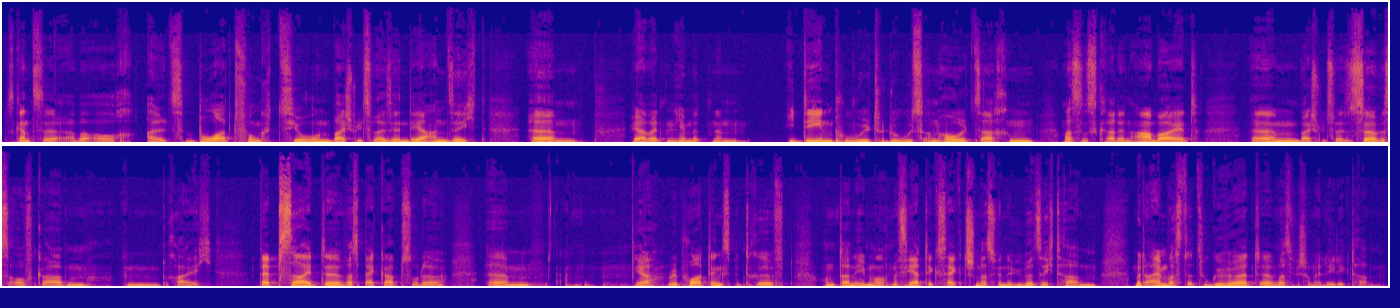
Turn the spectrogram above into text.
das Ganze aber auch als Board-Funktion, beispielsweise in der Ansicht. Ähm, wir arbeiten hier mit einem Ideenpool, To-Dos, On-Hold-Sachen, was ist gerade in Arbeit, ähm, beispielsweise Serviceaufgaben im Bereich Webseite, was Backups oder ähm, ja, Reportings betrifft und dann eben auch eine Fertig-Section, dass wir eine Übersicht haben mit allem, was dazugehört, äh, was wir schon erledigt haben.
